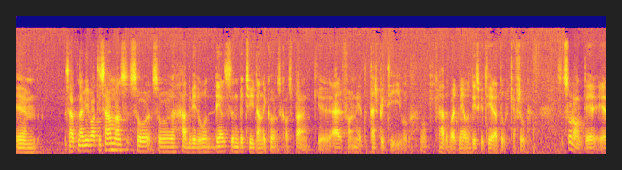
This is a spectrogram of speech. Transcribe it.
Ehm, så att när vi var tillsammans så, så hade vi då dels en betydande kunskapsbank, eh, erfarenhet och perspektiv och, och hade varit med och diskuterat olika frågor. Så, långt är, är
